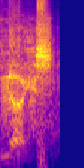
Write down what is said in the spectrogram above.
Nice.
